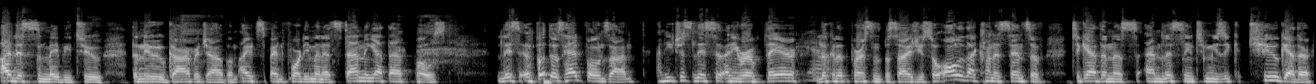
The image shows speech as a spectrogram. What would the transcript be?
I'd listen maybe to the new Garbage album. I'd spend 40 minutes standing at that post listen, put those headphones on, and you just listen, and you're up there yeah. looking at the person beside you. So all of that kind of sense of togetherness and listening to music together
